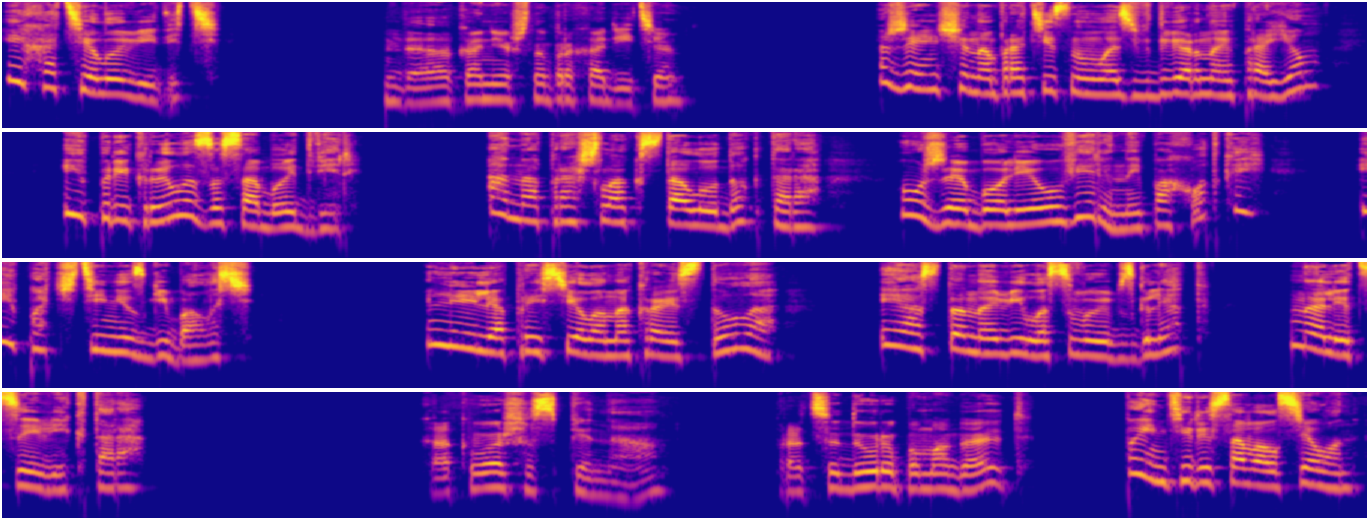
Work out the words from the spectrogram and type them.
и хотел увидеть. «Да, конечно, проходите», Женщина протиснулась в дверной проем и прикрыла за собой дверь. Она прошла к столу доктора уже более уверенной походкой и почти не сгибалась. Лиля присела на край стула и остановила свой взгляд на лице Виктора. «Как ваша спина? Процедуры помогают?» — поинтересовался он.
